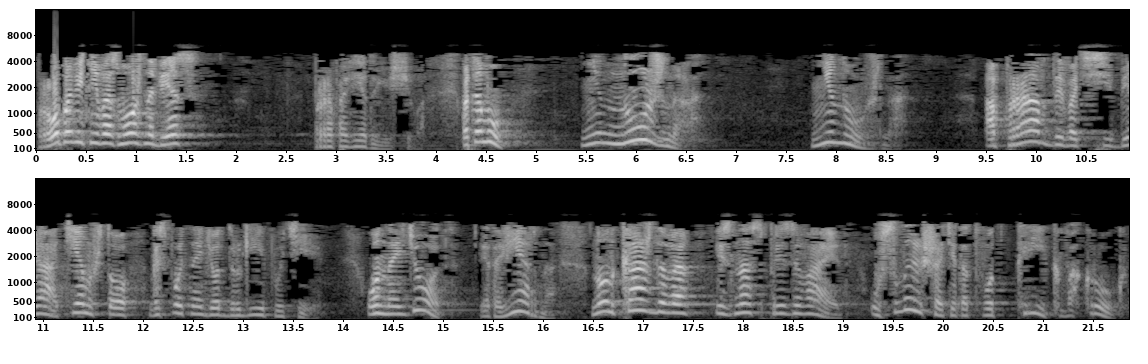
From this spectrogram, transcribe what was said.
Проповедь невозможна без проповедующего. Потому не нужно, не нужно оправдывать себя тем, что Господь найдет другие пути. Он найдет, это верно, но Он каждого из нас призывает услышать этот вот крик вокруг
